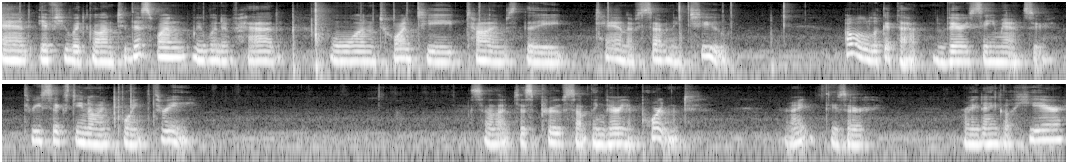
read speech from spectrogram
And if you had gone to this one, we would have had 120 times the tan of 72. Oh, look at that. Very same answer. 369.3. So that just proves something very important, right? These are right angle here,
